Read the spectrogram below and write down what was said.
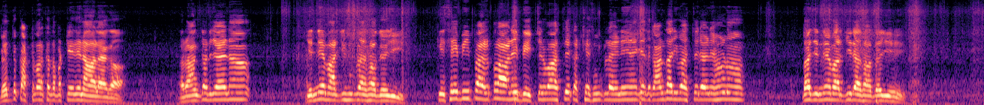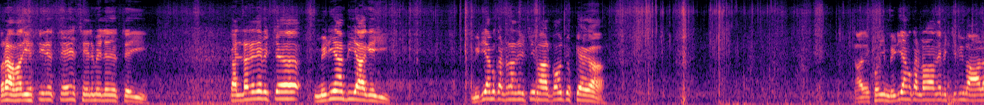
ਵਿਦ ਕੱਟ ਵਰਕ ਦੁਪੱਟੇ ਦੇ ਨਾਲ ਹੈਗਾ। ਰੰਗ ਡਿਜ਼ਾਈਨ ਜਿੰਨੇ ਮਰਜ਼ੀ ਸੂਟ ਲੈ ਸਕਦੇ ਹੋ ਜੀ। ਕਿਸੇ ਵੀ ਭੈਣ ਭਰਾ ਨੇ ਵੇਚਣ ਵਾਸਤੇ ਇਕੱਠੇ ਸੂਟ ਲੈਣੇ ਆ ਕਿ ਦੁਕਾਨਦਾਰੀ ਵਾਸਤੇ ਲੈਣੇ ਹੋਣ, ਤਾਂ ਜਿੰਨੇ ਮਰਜ਼ੀ ਲੈ ਸਕਦਾ ਜੀ ਇਹ। ਭਰਾਵਾਂ ਦੀ ਹੱਟੀ ਦੇ ਉੱਤੇ, ਸੇਲ ਮੇਲੇ ਦੇ ਉੱਤੇ ਜੀ। ਕਲਰ ਇਹਦੇ ਵਿੱਚ ਮੀਡੀਅਮ ਵੀ ਆ ਗਏ ਜੀ। ਮੀਡੀਅਮ ਕਲਰਾਂ ਦੇ ਵਿੱਚ ਹੀ ਮਾਲ ਪਹੁੰਚ ਚੁੱਕਿਆ ਹੈਗਾ। ਆ ਦੇਖੋ ਜੀ, ਮੀਡੀਅਮ ਕਲਰਾਂ ਦੇ ਵਿੱਚ ਵੀ ਮਾਲ।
